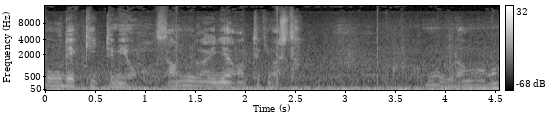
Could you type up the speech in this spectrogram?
望デッキ行ってみよう3階に上がってきましたこの裏側は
